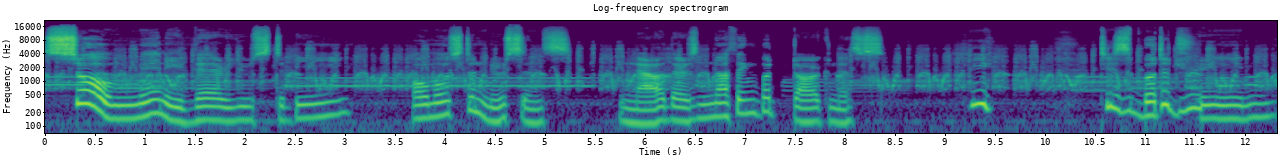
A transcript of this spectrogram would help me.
So many there used to be. Almost a nuisance. Now there's nothing but darkness. He, tis but a dream.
